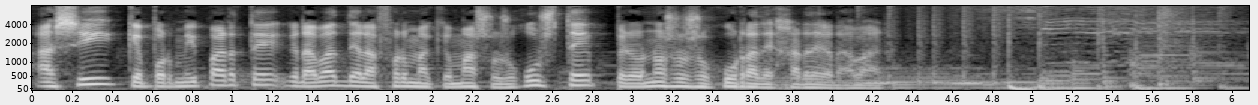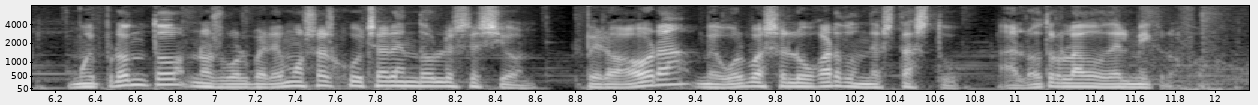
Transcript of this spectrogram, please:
Así que por mi parte, grabad de la forma que más os guste, pero no os ocurra dejar de grabar. Muy pronto nos volveremos a escuchar en doble sesión, pero ahora me vuelvo a ese lugar donde estás tú, al otro lado del micrófono.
